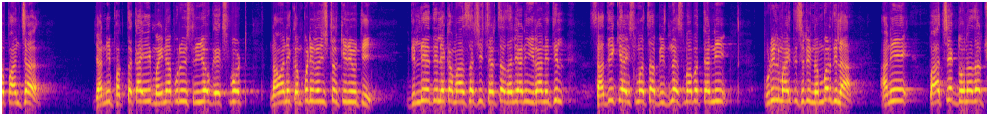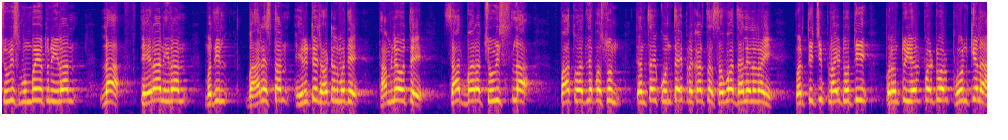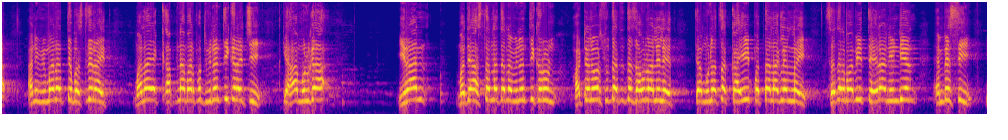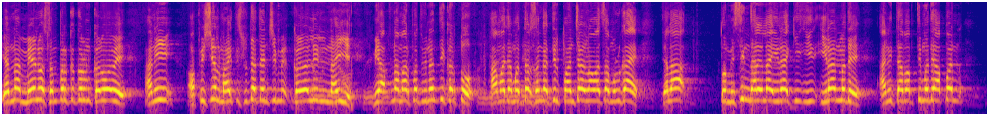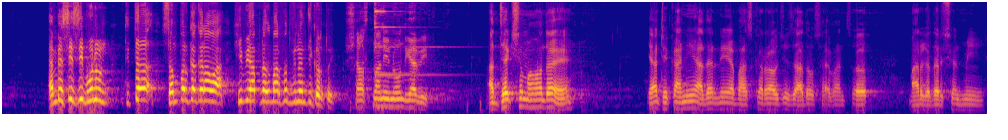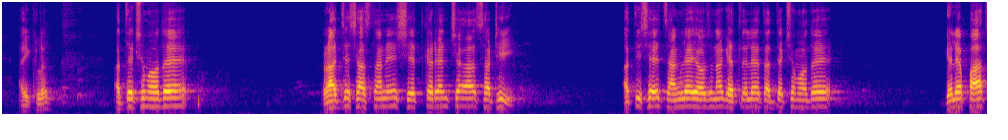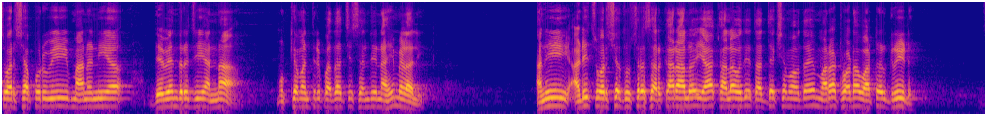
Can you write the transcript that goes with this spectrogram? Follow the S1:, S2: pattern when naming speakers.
S1: विलासराव पांचाळ ज्यांनी फक्त काही महिन्यापूर्वी श्रीयोग एक्सपोर्ट नावाने कंपनी रजिस्टर केली होती. दिल्ली येथील एका माणसाशी चर्चा झाली आणि इराण येथील सादिक या इस्माचा बिझनेस बाबत त्यांनी पुढील माहितीसाठी नंबर दिला आणि पाच एक दोन हजार चोवीस मुंबई येथून इराणला तेहरान इराण मधील बहारेस्तान हेरिटेज हॉटेलमध्ये थांबले होते. सात बारा चोवीसला पाच वाजल्यापासून त्यांचाही कोणत्याही प्रकारचा संवाद झालेला नाही. परतीची फ्लाईट होती परंतु एअरपोर्टवर फोन केला. आणि विमानात ते बसले नाहीत. मला एक आपणामार्फत विनंती करायची की हा मुलगा इराणमध्ये असताना त्यांना विनंती करून हॉटेलवर सुद्धा तिथं जाऊन आलेले आहेत. त्या मुलाचा काही पत्ता लागलेला नाही. सदर बाबी तेहरान इंडियन एम्बेसी यांना मेल व संपर्क करून कळवावे आणि ऑफिशियल माहिती सुद्धा त्यांची कळलेली नाहीये. मी आपणामार्फत विनंती करतो. हा माझ्या मतदारसंघातील पांचाळ नावाचा मुलगा आहे. त्याला तो मिसिंग झालेला आहे इराकी इ- इराणमध्ये आणि त्या बाबतीमध्ये आपण एम्बेसीशी बोलून तिथं संपर्क करावा ही मी आपल्या मार्फत विनंती करतोय.
S2: शासनाने नोंद घ्यावी.
S3: अध्यक्ष महोदय या ठिकाणी आदरणीय भास्कररावजी जाधव साहेबांचं मार्गदर्शन मी ऐकलं. अध्यक्ष महोदय राज्य शासनाने शेतकऱ्यांच्यासाठी अतिशय चांगल्या योजना घेतलेल्या आहेत अध्यक्ष महोदय. गेल्या पाच वर्षापूर्वी माननीय देवेंद्रजी यांना मुख्यमंत्री पदाची संधी नाही मिळाली. आणि अडीच वर्ष दुसरं सरकार आलं या कालावधीत अध्यक्ष महोदय मराठवाडा वॉटर ग्रीड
